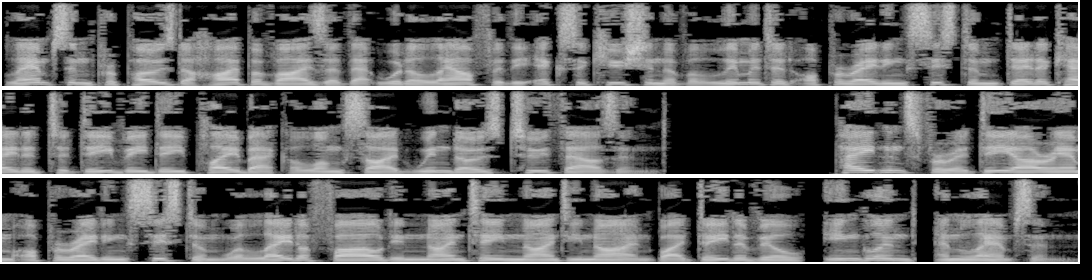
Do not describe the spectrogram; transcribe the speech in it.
Lampson proposed a hypervisor that would allow for the execution of a limited operating system dedicated to DVD playback alongside Windows 2000. Patents for a DRM operating system were later filed in 1999 by DeTreville, England, and Lampson.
